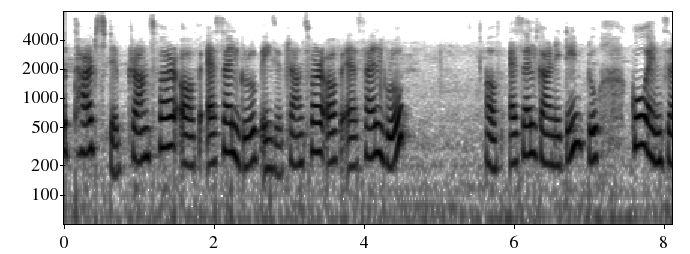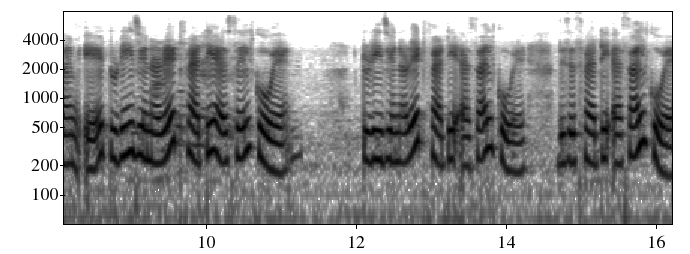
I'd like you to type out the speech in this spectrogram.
the third step transfer of acyl group এই যে transfer of acyl group of acyl carnitine to coenzyme A to regenerate fatty acyl CoA. To regenerate fatty acyl CoA. This is fatty acyl CoA.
